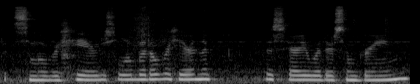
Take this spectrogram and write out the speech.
put some over here, just a little bit over here in the this area where there's some green.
